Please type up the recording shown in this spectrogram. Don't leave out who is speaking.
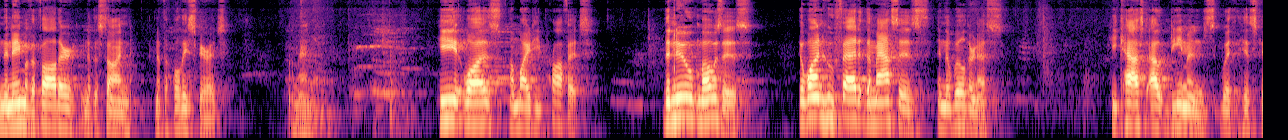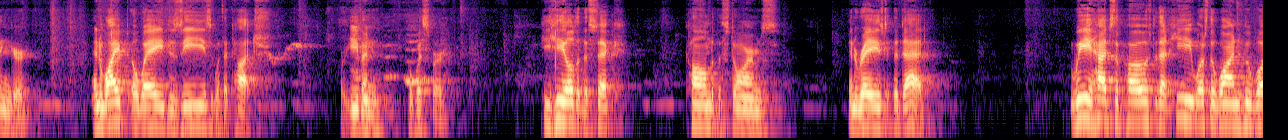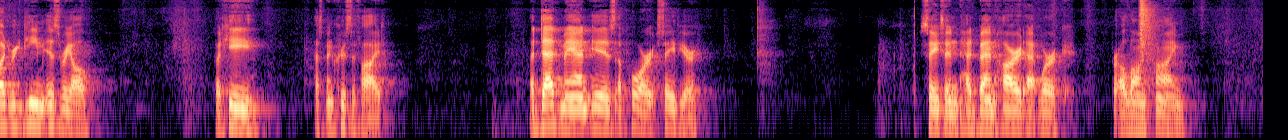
Speaker 1: In the name of the Father, and of the Son, and of the Holy Spirit. Amen. He was a mighty prophet, the new Moses, the one who fed the masses in the wilderness. He cast out demons with his finger and wiped away disease with a touch or even a whisper. He healed the sick, calmed the storms, and raised the dead. We had supposed that he was the one who would redeem Israel, but he has been crucified. A dead man is a poor Savior. Satan had been hard at work for a long time,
